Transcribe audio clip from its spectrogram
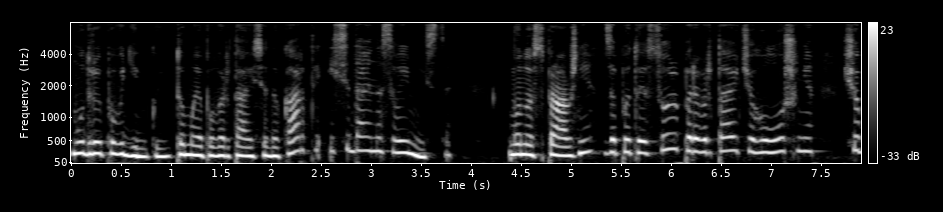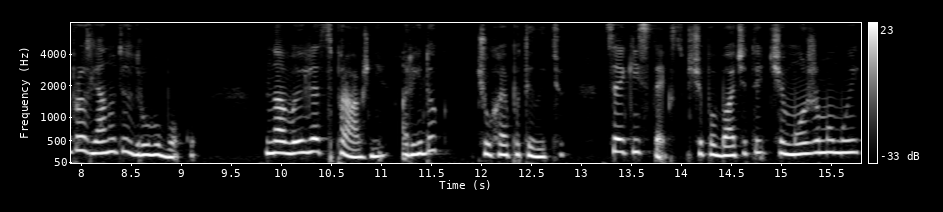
мудрою поведінкою, тому я повертаюся до карти і сідаю на своє місце. Воно справжнє? запитує Сор, перевертаючи оголошення, щоб розглянути з другого боку. На вигляд, справжнє, рідок чухає потилицю. Це якийсь текст, щоб побачити, чи можемо ми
